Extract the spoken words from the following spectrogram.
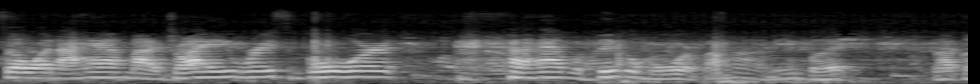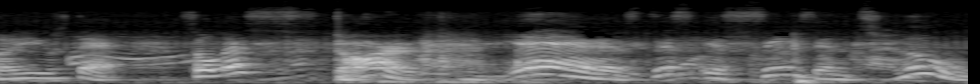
So, and I have my dry erase board. I have a bigger board behind me, but not going to use that. So let's start. Yes, this is season two.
